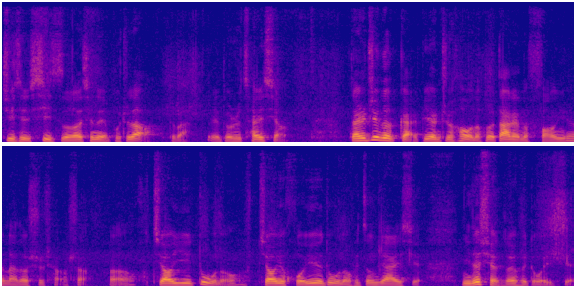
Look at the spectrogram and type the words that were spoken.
具体细则现在也不知道，对吧？也都是猜想。但是这个改变之后呢，会有大量的房源来到市场上，啊，交易度呢，交易活跃度呢会增加一些，你的选择也会多一些，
